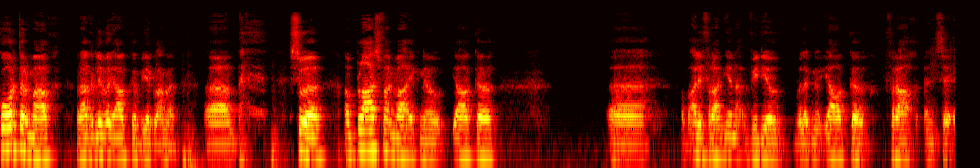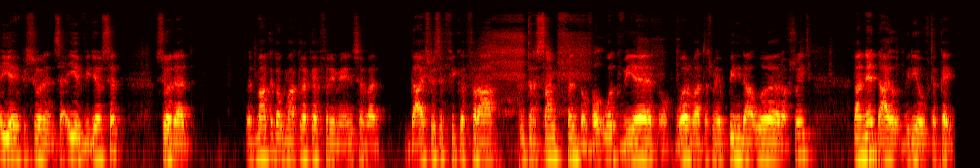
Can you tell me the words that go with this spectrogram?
korter maak, raak dit liewer elke week langer. Um so in plaas van waar ek nou elke uh of al die vrae in een video wil ek nou elke vraag in sy eie episode in sy eie video sit sodat dit maak dit ook makliker vir die mense wat daai spesifieke vraag interessant vind of wil ook weet of hoor wat is my opinie daaroor of so iets dan net daai video hoef te kyk.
